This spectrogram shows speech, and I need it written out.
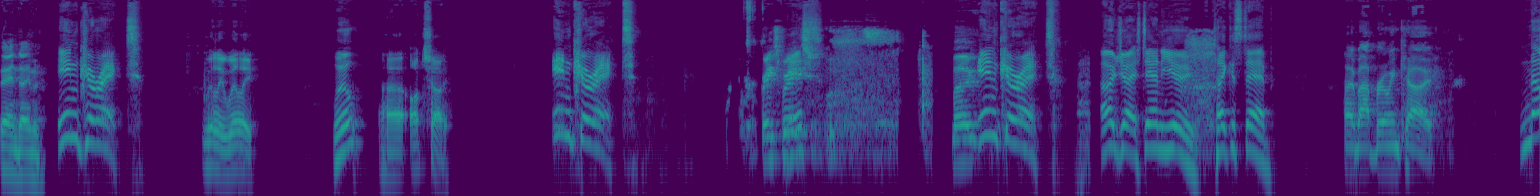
Van Dieman. Incorrect. Willy Willy. Will? Uh, Ocho. Incorrect. Briggs, Briggs. Moo. Incorrect. OJ, it's down to you. Take a stab. How Hobart Brewing Co. No,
